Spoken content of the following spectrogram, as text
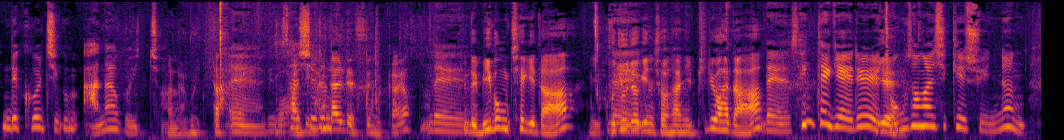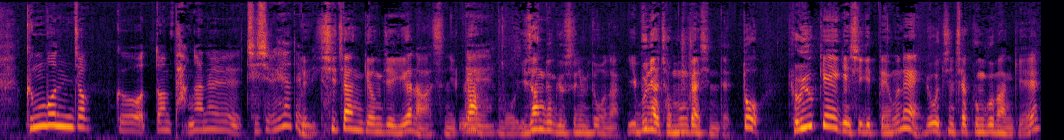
근데 그걸 지금 안 하고 있죠. 안 하고 있다. 네, 그래서 뭐 사실은 한달 됐으니까요. 네. 근데 미봉책이다. 구조적인 네. 전환이 필요하다. 네, 생태계를 예. 정상화시킬 수 있는 근본적 그 어떤 방안을 제시를 해야 됩니다. 네, 시장 경제 얘기가 나왔으니까 네. 뭐 이상동 교수님도 워낙 이 분야 전문가신데 또 교육계에 계시기 때문에 이거 진짜 궁금한 게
